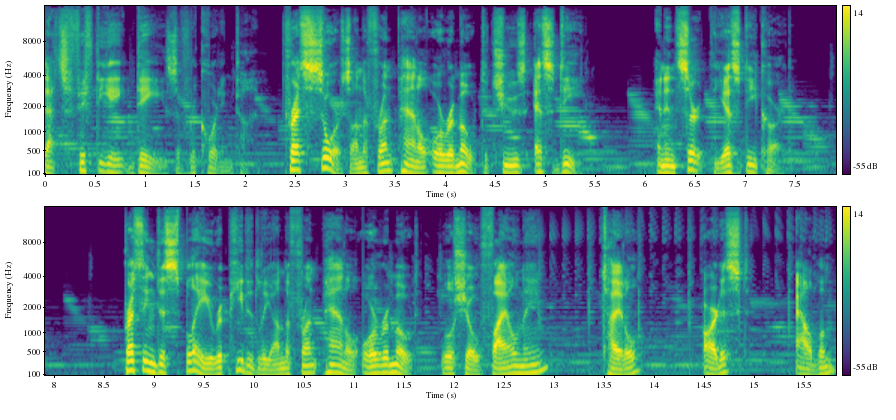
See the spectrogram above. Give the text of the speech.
That's 58 days of recording time. Press Source on the front panel or remote to choose SD, and insert the SD card. Pressing Display repeatedly on the front panel or remote will show file name, title, artist, album,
